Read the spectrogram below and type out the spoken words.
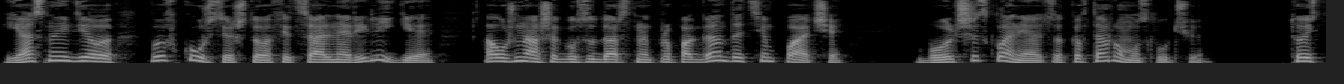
Ясное дело, вы в курсе, что официальная религия, а уж наша государственная пропаганда тем паче, больше склоняются ко второму случаю. То есть,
